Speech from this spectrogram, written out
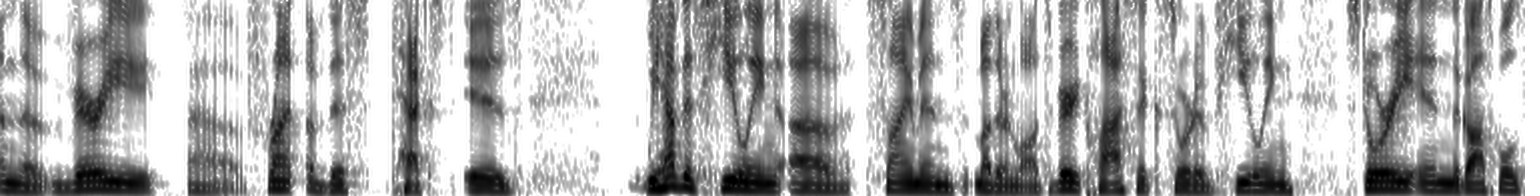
in the very uh, front of this text is we have this healing of Simon's mother in law. It's a very classic sort of healing story in the Gospels.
